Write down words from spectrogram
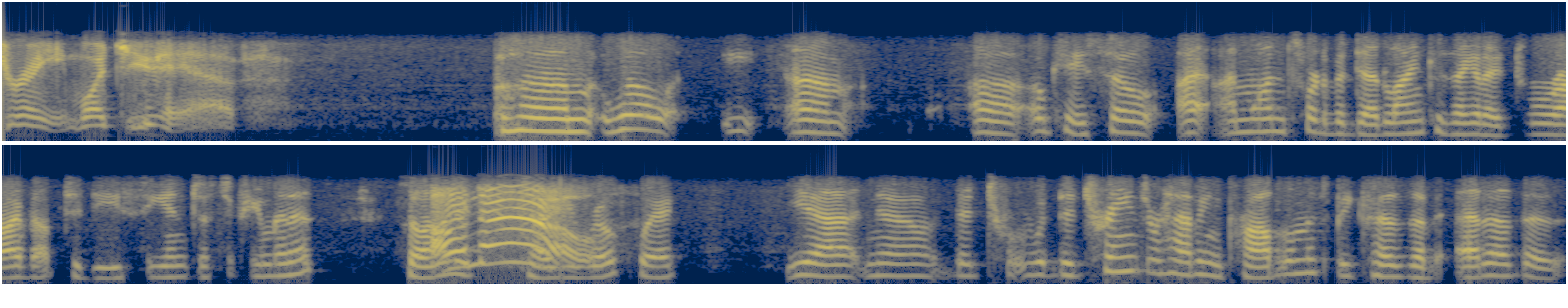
dream. What do you have? Um. Well. Um. Uh, okay, so I, I'm on sort of a deadline because I got to drive up to DC in just a few minutes. So I'm oh, going to no. tell you real quick. Yeah, no, the tr- the trains are having problems because of Eta, the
